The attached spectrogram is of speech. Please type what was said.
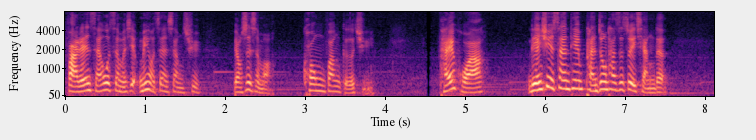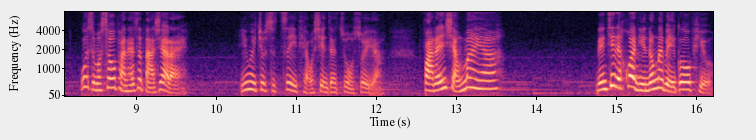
法人散户成本线没有站上去，表示什么？空方格局。台华连续三天盘中它是最强的，为什么收盘还是打下来？因为就是这一条线在作祟呀，法人想卖呀。连这个坏人拢在买股票，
